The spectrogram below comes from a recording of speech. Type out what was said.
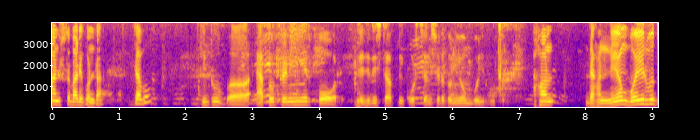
মানুষটা বাড়ি কোনটা? যাব। কিন্তু এত ট্রেনিং এর পর যে জিনিসটা আপনি করছেন সেটা তো নিয়ম বহির্ভূত। এখন দেখুন নিয়ম বহির্ভূত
